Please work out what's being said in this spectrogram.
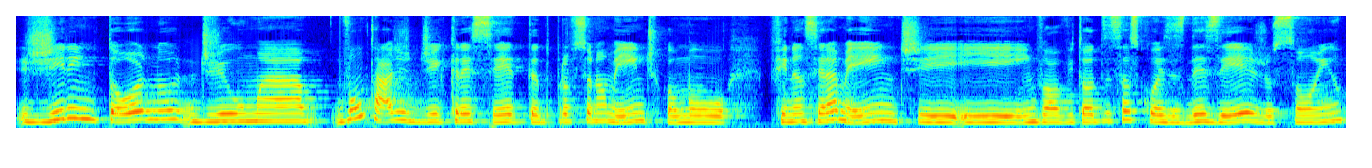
gira em torno de uma vontade de crescer, tanto profissionalmente como financeiramente, e envolve todas essas coisas, desejo, sonho.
